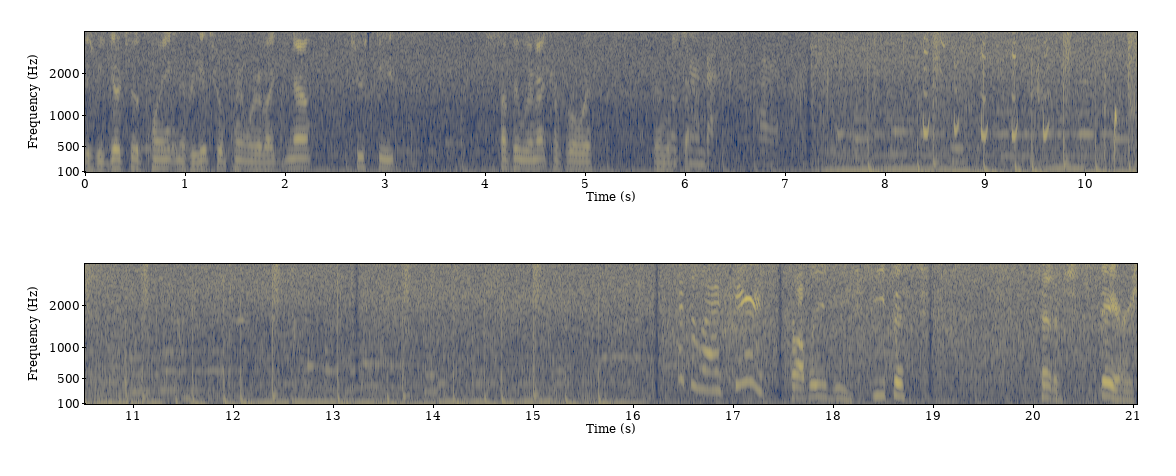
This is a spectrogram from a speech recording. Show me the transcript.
is we go to the point, and if we get to a point where we're like, no, too steep, something we're not comfortable with, then we'll, We'll stop. That's a lot of stairs. Probably the steepest set of stairs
